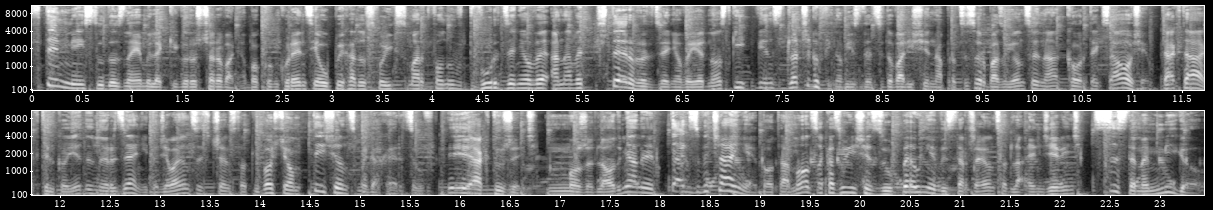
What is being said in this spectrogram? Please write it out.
W tym miejscu doznajemy lekkiego rozczarowania, bo konkurencja upycha do swoich smartfonów dwurdzeniowe, a nawet czterordzeniowe jednostki, więc dlaczego Finowie zdecydowali się na procesor bazujący na Cortex A8? Tak, tak, tylko jeden rdzeń i to działający z częstotliwością 1000 MHz. Jak tu żyć? Może dla odmiany tak zwyczajnie, bo ta moc okazuje się zupełnie wystarczająca dla N9 z systemem MIGO.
